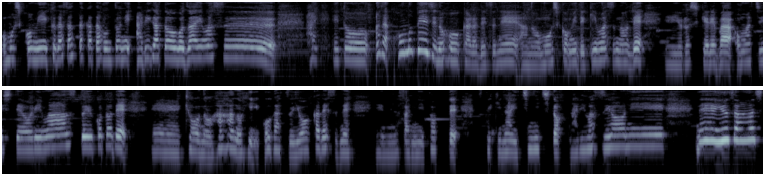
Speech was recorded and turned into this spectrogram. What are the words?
お申し込みくださった方、本当にありがとうございます。はい。えっ、ー、と、まだホームページの方からですね、あの、申し込みできますので、えー、よろしければお待ちしております。ということで、え今日の母の日5月8日ですね、え皆さんにとって素敵な一日となりますように。ねえ、ゆうさん明日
